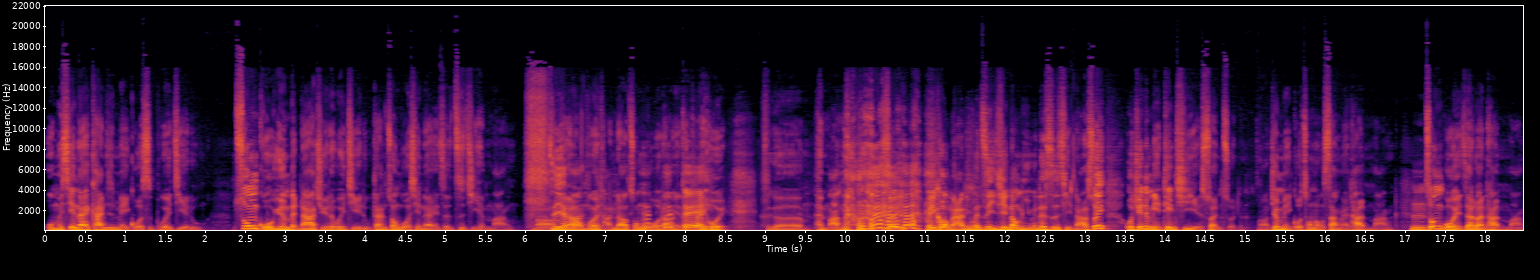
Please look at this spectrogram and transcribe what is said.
我们现在看，就是美国是不会介入。中国原本大家觉得会介入，但中国现在也是自己很忙 啊。自己很忙等一下我们会谈到中国，他们也在对开会，这个很忙，所以没空啊，你们自己去弄你们的事情啊。所以我觉得缅甸其实也算准了啊，就美国总统上来他很忙，嗯中国也在乱，他很忙，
